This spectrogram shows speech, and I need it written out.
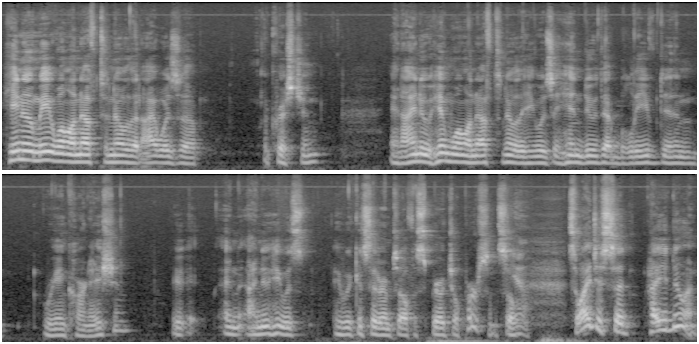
He knew me well enough to know that I was a, a Christian. And I knew him well enough to know that he was a Hindu that believed in reincarnation. And I knew he was he would consider himself a spiritual person. So yeah. so I just said, How you doing?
